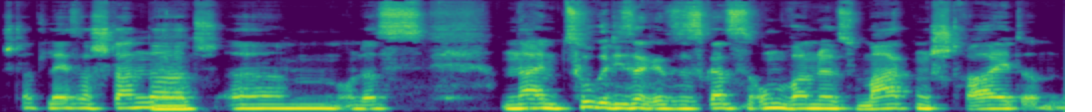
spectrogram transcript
statt Laser Standard. Ja. Ähm, und das, na, im Zuge dieser, dieses ganzen Umwandels, Markenstreit und,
